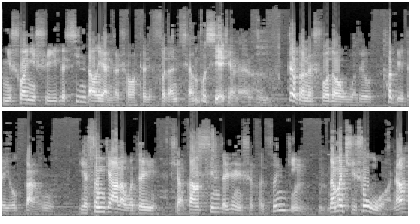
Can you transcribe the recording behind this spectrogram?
你说你是一个新导演的时候，这些负担全部卸下来了。这个呢，说到我就特别的有感悟，也增加了我对小刚新的认识和尊敬。那么，其实我呢，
